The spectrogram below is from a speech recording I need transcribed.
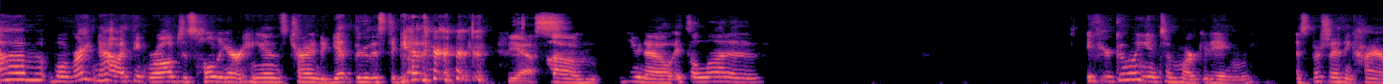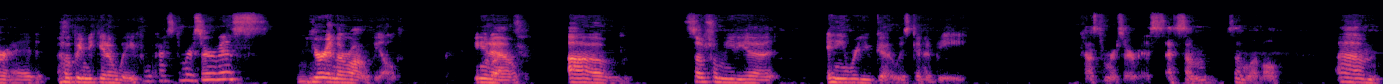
Um, well, right now, I think we're all just holding our hands trying to get through this together. Yes. um, you know, it's a lot of if you're going into marketing, especially I think higher ed, hoping to get away from customer service, Mhm. you're in the wrong field. You know, um, social media, anywhere you go is going to be customer service at some some level. Um,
